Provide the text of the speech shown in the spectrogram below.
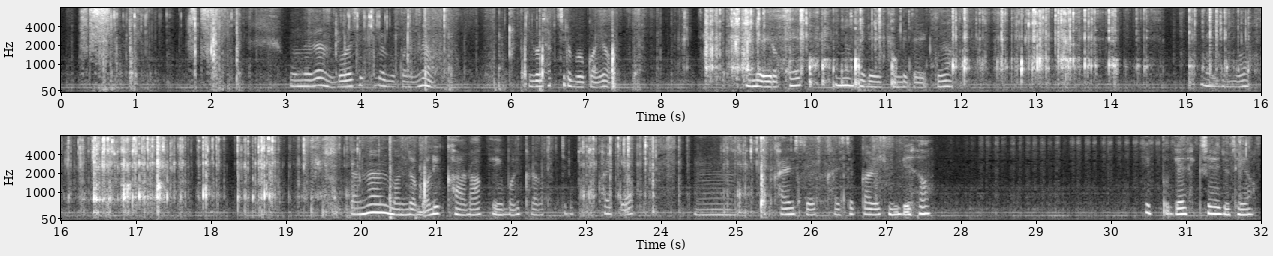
오늘은 뭘 색칠해 볼 거냐면 이걸 색칠해 볼 거예요. 근데 이렇게 색연필이 준비되어 있고요. 어, 이거 뭐야? 일단은 먼저 머리카락, 이 머리카락을 색칠해 보도록 할게요. 음, 갈색, 갈색깔을 준비해서 예쁘게 색칠해 주세요.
